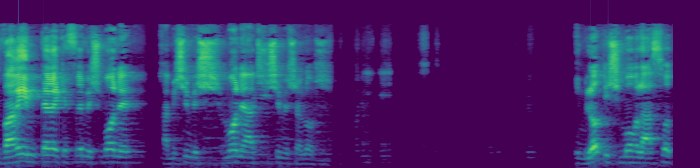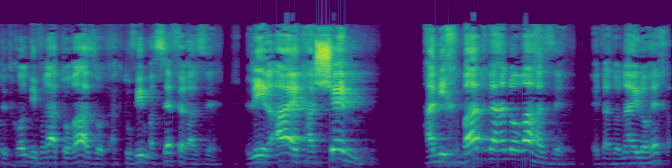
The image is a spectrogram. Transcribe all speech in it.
דברים, פרק 28, 58 עד 63. אם לא תשמור לעשות את כל דברי התורה הזאת הכתובים בספר הזה, ליראה את השם הנכבד והנורא הזה, את אדוני אלוהיך.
